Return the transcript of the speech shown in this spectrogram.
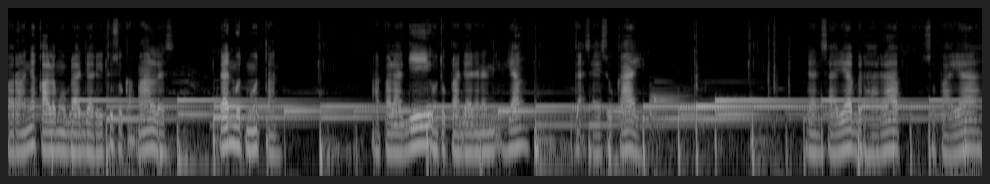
orangnya kalau mau belajar itu suka males dan mut-mutan. Apalagi untuk pelajaran yang gak saya sukai. Dan saya berharap supaya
